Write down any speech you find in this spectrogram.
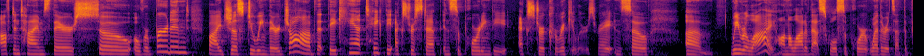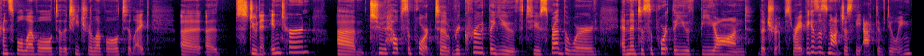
oftentimes they're so overburdened by just doing their job that they can't take the extra step in supporting the extracurriculars, right? And so um, we rely on a lot of that school support, whether it's at the principal level, to the teacher level, to like a, a student intern um, to help support, to recruit the youth, to spread the word, and then to support the youth beyond the trips, right? Because it's not just the act of doing,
